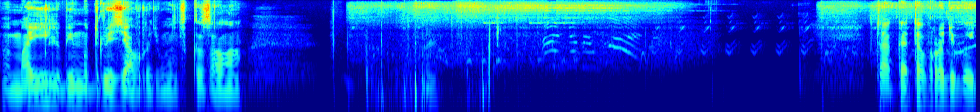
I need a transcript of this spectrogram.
Мои любимые друзья вроде бы сказала. Так это вроде бы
